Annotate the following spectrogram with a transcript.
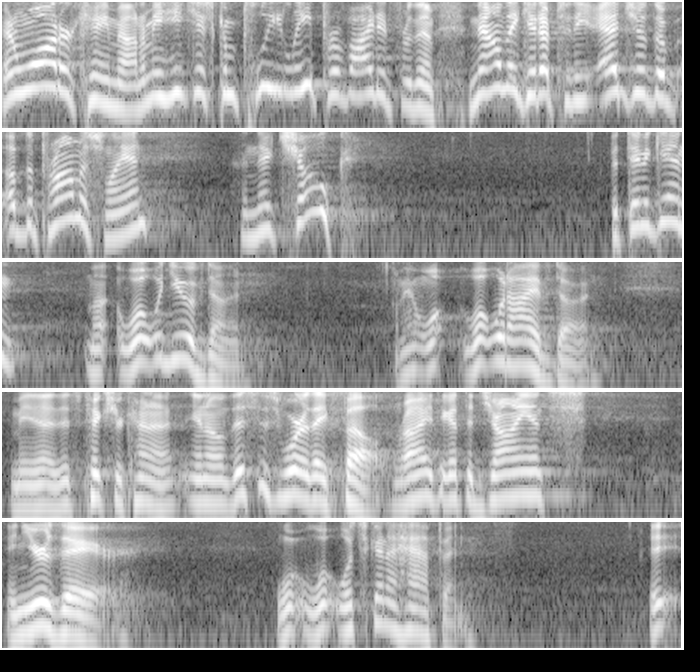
And water came out. I mean, He just completely provided for them. Now they get up to the edge of the, of the promised land and they choke. But then again, what would you have done? I mean, what, what would I have done? I mean, uh, this picture kind of, you know, this is where they felt, right? They got the giants, and you're there. what's going to happen? It,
